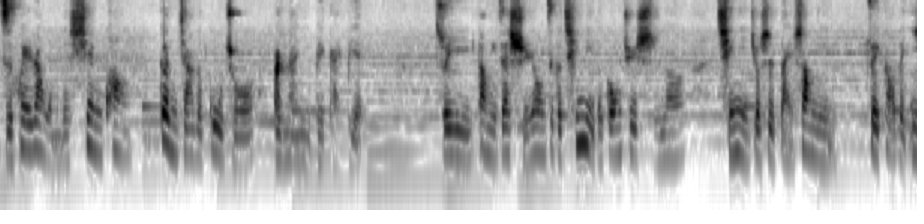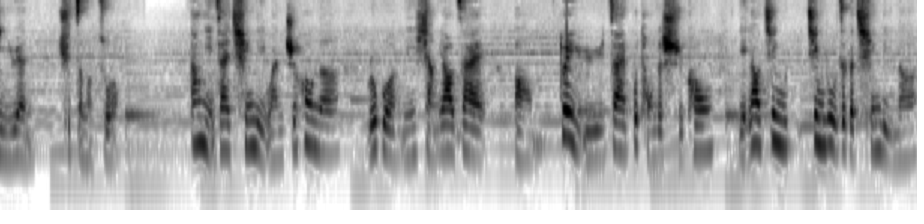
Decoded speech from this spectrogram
只会让我们的现况更加的固着而难以被改变。所以，当你在使用这个清理的工具时呢，请你就是摆上你最高的意愿去这么做。当你在清理完之后呢，如果你想要在嗯，对于在不同的时空也要进进入这个清理呢，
